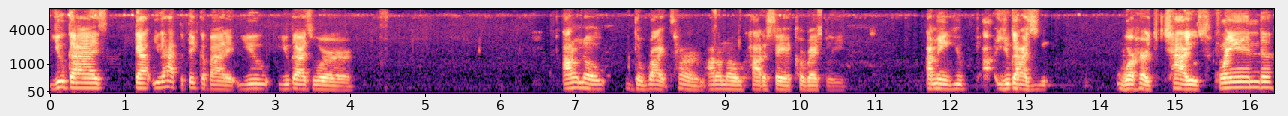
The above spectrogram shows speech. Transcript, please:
You guys got, you have to think about it. You, you guys were, I don't know the right term. I don't know how to say it correctly. I mean, you, you guys were her child's friend.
